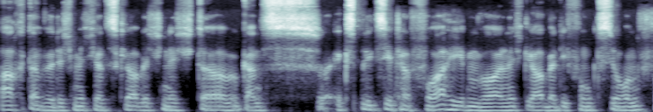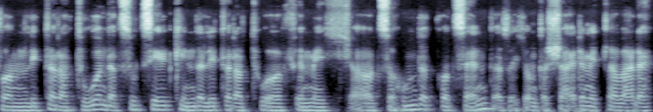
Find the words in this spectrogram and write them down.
Ach, da würde ich mich jetzt, glaube ich, nicht äh, ganz explizit hervorheben wollen. Ich glaube, die Funktion von Literatur, und dazu zählt Kinderliteratur für mich äh, zu 100 Prozent. Also ich unterscheide mittlerweile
